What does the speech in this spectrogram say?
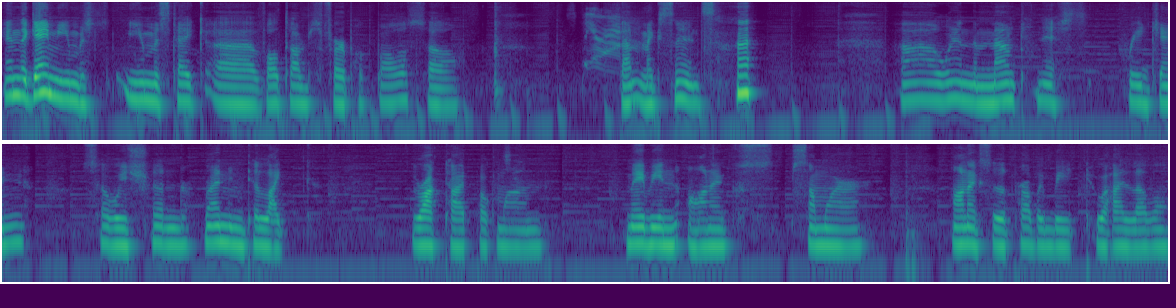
in the game you mis you mistake uh, Voltorbs for Pokeballs, so... That makes sense. uh, we're in the mountainous region, so we should run into like rock type Pokemon. Maybe an Onix somewhere. Onix will probably be too high level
